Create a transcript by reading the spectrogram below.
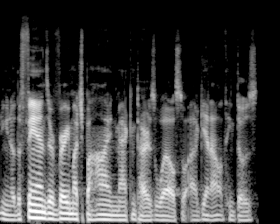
you know the fans are very much behind McIntyre as well. So again, I don't think those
